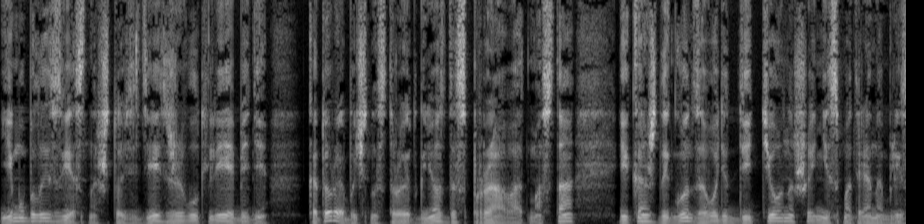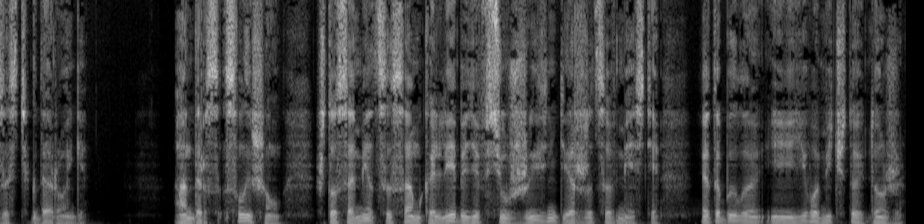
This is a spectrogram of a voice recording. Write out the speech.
Ему было известно, что здесь живут лебеди, которые обычно строят гнезда справа от моста и каждый год заводят детенышей, несмотря на близость к дороге. Андерс слышал, что самец и самка лебедя всю жизнь держатся вместе. Это было и его мечтой тоже.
